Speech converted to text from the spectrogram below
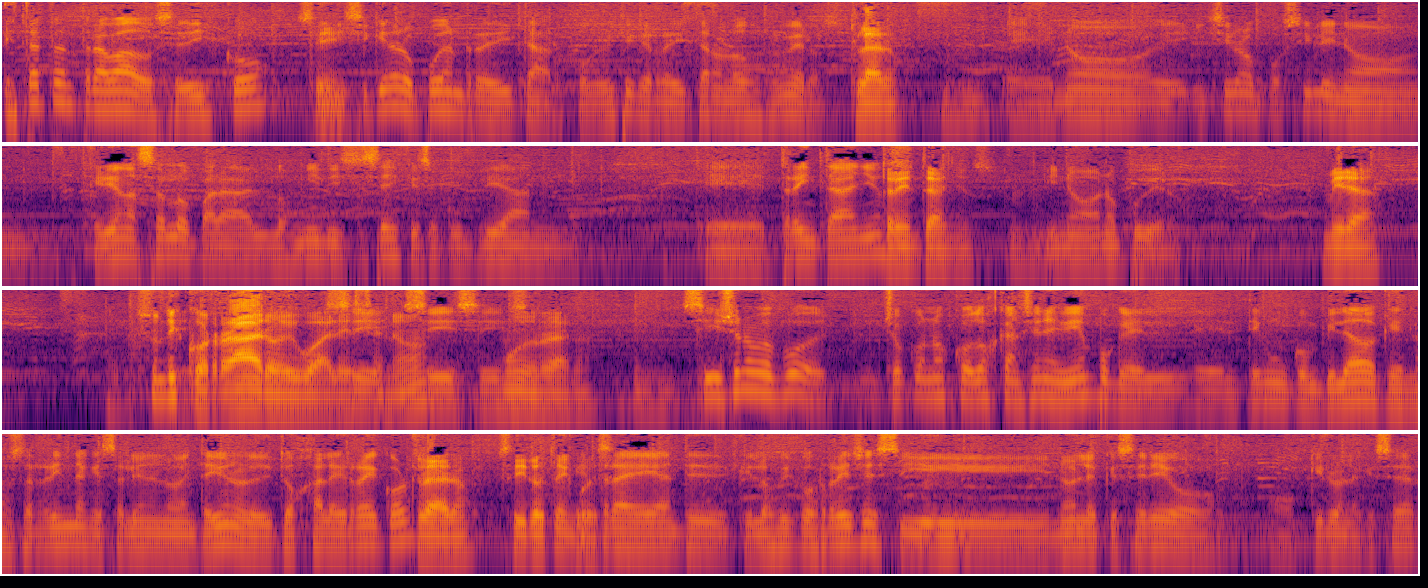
está tan trabado ese disco Sí. que ni siquiera lo pueden reeditar, porque viste que reeditaron los dos primeros. Claro. Eh, no eh, hicieron lo posible y no querían hacerlo para el 2016 que se cumplían eh, 30 años 30 años. y no no pudieron. Mira. Es un disco raro igual Sí, ese, ¿no? sí, sí, Muy sí. raro. Sí, yo no me puedo yo conozco dos canciones bien porque el- el- tengo un compilado que es No se rinda que salió en el 91, lo editó Halley Records. Claro, sí, lo tengo Que ese. trae antes que Los Viejos Reyes y No enloqueceré o, o Quiero enloquecer,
